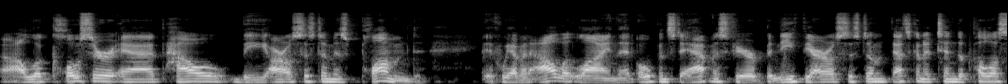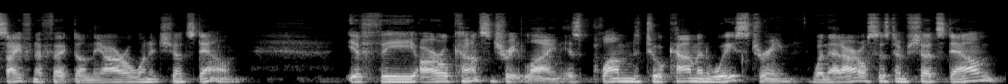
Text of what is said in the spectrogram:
I'll look closer at how the RO system is plumbed. If we have an outlet line that opens to atmosphere beneath the RO system, that's going to tend to pull a siphon effect on the RO when it shuts down. If the RO concentrate line is plumbed to a common waste stream, when that RO system shuts down,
